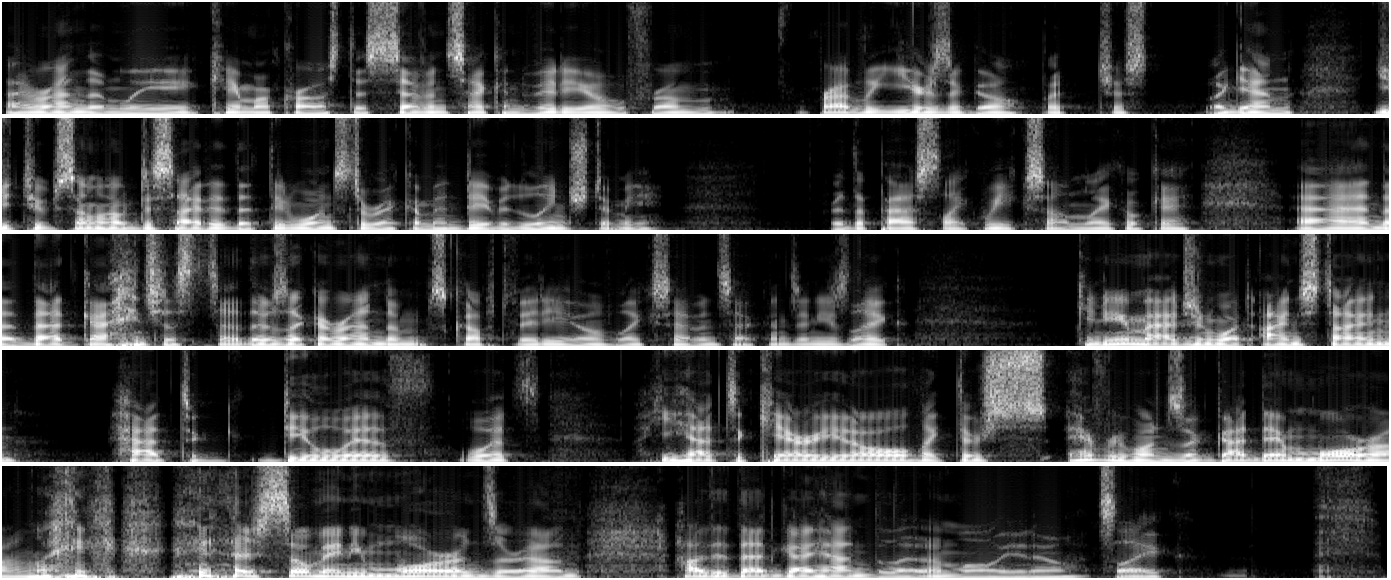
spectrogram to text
I randomly came across this seven second video from probably years ago, but just again, YouTube somehow decided that it wants to recommend David Lynch to me for the past like week. So I'm like, okay. Uh, and then that guy just, uh, there's like a random scuffed video of like seven seconds. And he's like, can you imagine what Einstein had to deal with? What he had to carry it all? Like, there's everyone's a goddamn moron. Like, there's so many morons around. How did that guy handle them all? You know, it's like,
